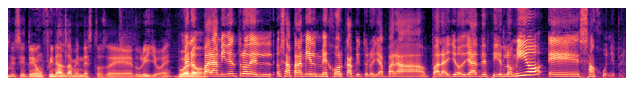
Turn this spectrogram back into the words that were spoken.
Sí, sí, tenía un final también de estos de durillo, ¿eh? Bueno, Pero para mí dentro del, o sea, para mí el mejor capítulo ya para, para yo ya decir lo mío es San Junípero.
